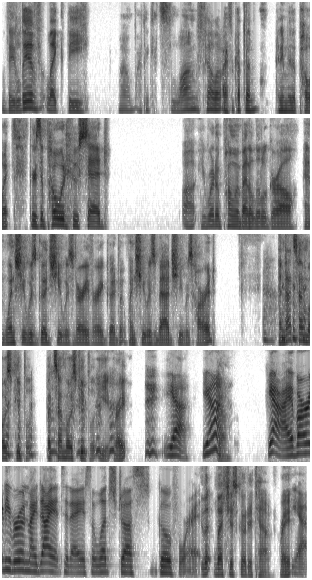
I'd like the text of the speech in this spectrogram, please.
they live like the, well, I think it's Longfellow. I forgot the name of the poet. There's a poet who said, uh, he wrote a poem about a little girl, and when she was good, she was very, very good, but when she was bad, she was horrid. And that's how most people. That's how most people eat, right? Yeah, yeah, yeah. Yeah, I've already ruined my diet today, so let's just go for it. Let, us just go to town, right? Yeah.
